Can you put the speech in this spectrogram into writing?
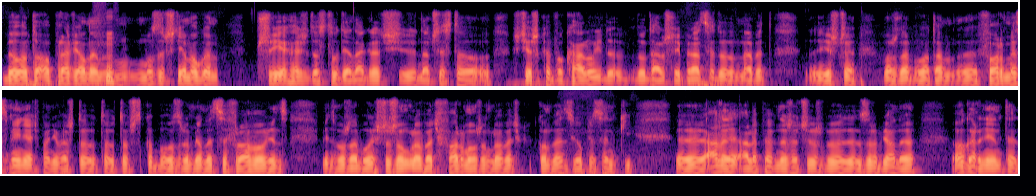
było to oprawione muzycznie, mogłem przyjechać do studia, nagrać y, na czysto ścieżkę wokalu i do, do, dalszej pracy, do nawet jeszcze można było tam y, formę zmieniać, ponieważ to, to, to wszystko było zrobione cyfrowo, więc, więc można było jeszcze żonglować formą, żonglować konwencją piosenki, y, ale, ale pewne rzeczy już były zrobione, ogarnięte.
